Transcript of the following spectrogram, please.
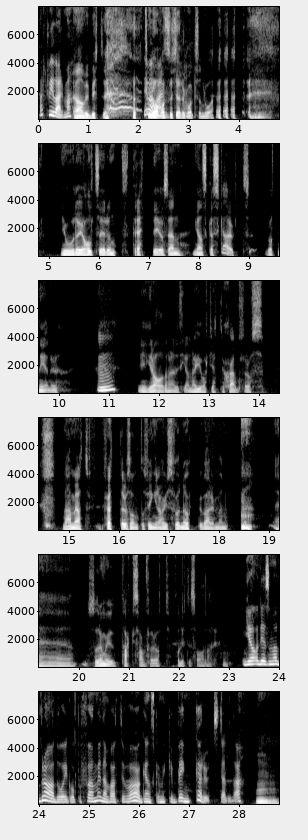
vart vi varma. Ja, vi bytte. Det Tog var av oss och körde shorts ändå. jo, det har ju hållit sig runt 30 och sen ganska skarpt gått ner nu Mm. I graderna lite grann. Det har ju varit jätteskönt för oss. Det här med att fötter och sånt och fingrar har ju svullnat upp i värmen. eh, så det är ju tacksam för att få lite svalare. Ja, och det som var bra då igår på förmiddagen var att det var ganska mycket bänkar utställda. Mm.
